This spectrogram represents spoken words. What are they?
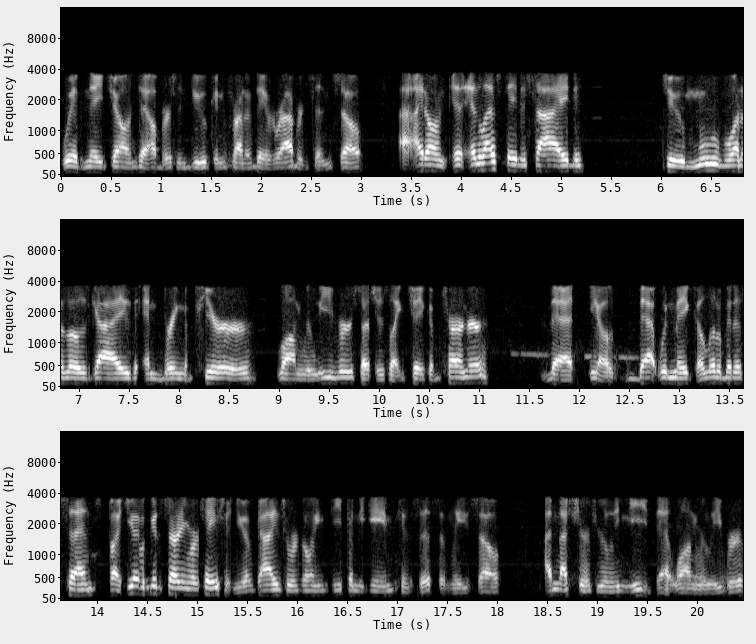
with Nate Jones, Albers, and Duke in front of David Robertson. So I don't, unless they decide to move one of those guys and bring a pure long reliever, such as like Jacob Turner, that you know that would make a little bit of sense. But you have a good starting rotation. You have guys who are going deep into games consistently. So I'm not sure if you really need that long reliever.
